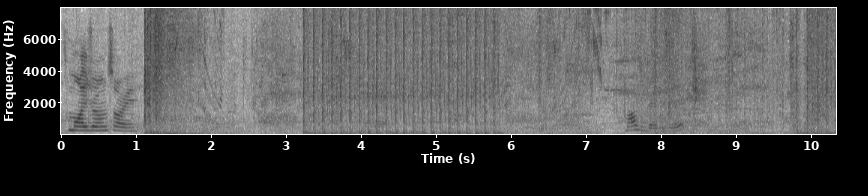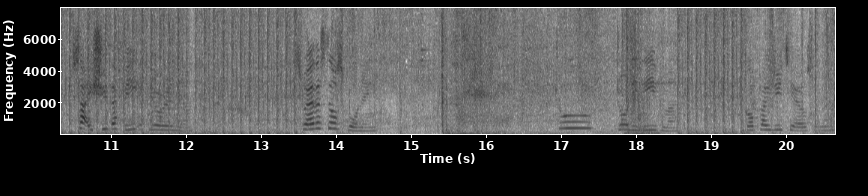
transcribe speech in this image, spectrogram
It's my drone. Sorry. That was a bit of a glitch. Sati, shoot their feet if you're in here. I swear they're still spawning. Geordie, leave, man. go play GTA or something.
